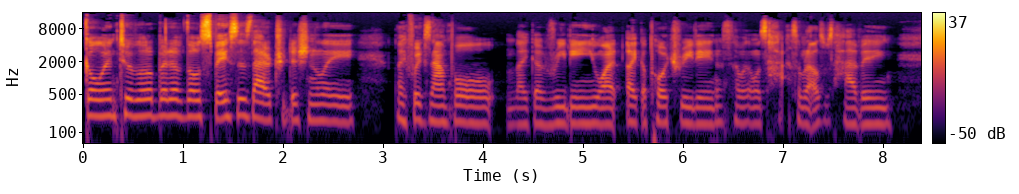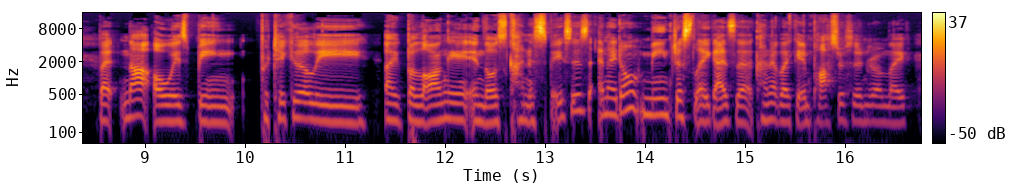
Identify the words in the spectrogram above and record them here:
go into a little bit of those spaces that are traditionally like for example like a reading you want like a poetry reading someone was ha- someone else was having but not always being particularly like belonging in those kind of spaces. And i don't mean just like as a kind of like imposter syndrome like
